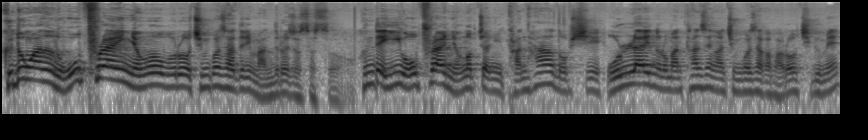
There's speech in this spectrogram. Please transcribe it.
그동안은 오프라인 영업으로 증권사들이 만들어졌었어. 근데 이 오프라인 영업전이 단 하나 도 없이 온라인으로만 탄생한 증권사가 바로 지금의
